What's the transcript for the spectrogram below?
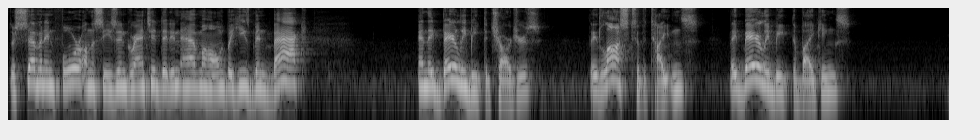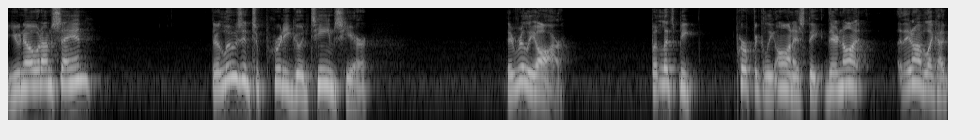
they're seven and four on the season. Granted, they didn't have Mahomes, but he's been back. And they barely beat the Chargers. They lost to the Titans. They barely beat the Vikings. You know what I'm saying? They're losing to pretty good teams here. They really are. But let's be perfectly honest, they, they're not they don't have like a,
